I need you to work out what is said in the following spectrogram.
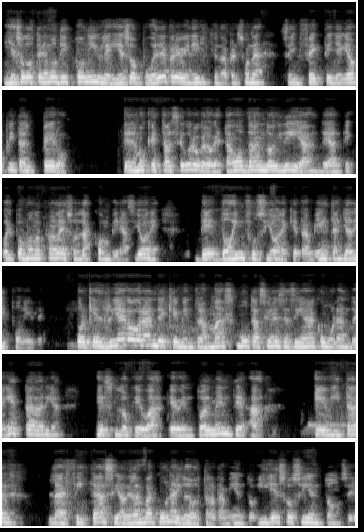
Y eso los tenemos disponibles y eso puede prevenir que una persona se infecte y llegue a hospital, pero tenemos que estar seguros que lo que estamos dando hoy día de anticuerpos monoclonales son las combinaciones de dos infusiones que también están ya disponibles. Porque el riesgo grande es que mientras más mutaciones se sigan acumulando en esta área, es lo que va eventualmente a evitar la eficacia de las vacunas y de los tratamientos. Y eso sí entonces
